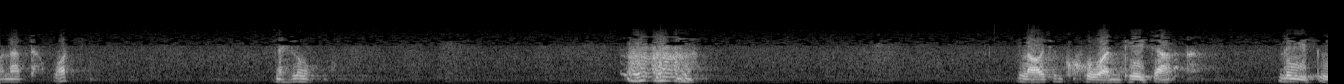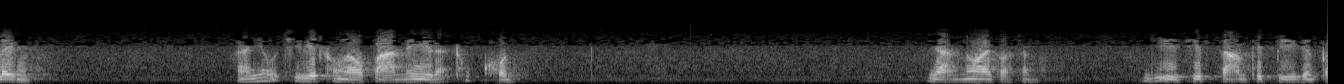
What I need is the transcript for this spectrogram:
มนัสทั้งหมดในโลก เราจึงควรที่จะรีบเร่ง อายุชีวิตของเราป่านนี้แหละทุกคน อย่างน้อยก็สังยี่สิบสามสิบปีกันไป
